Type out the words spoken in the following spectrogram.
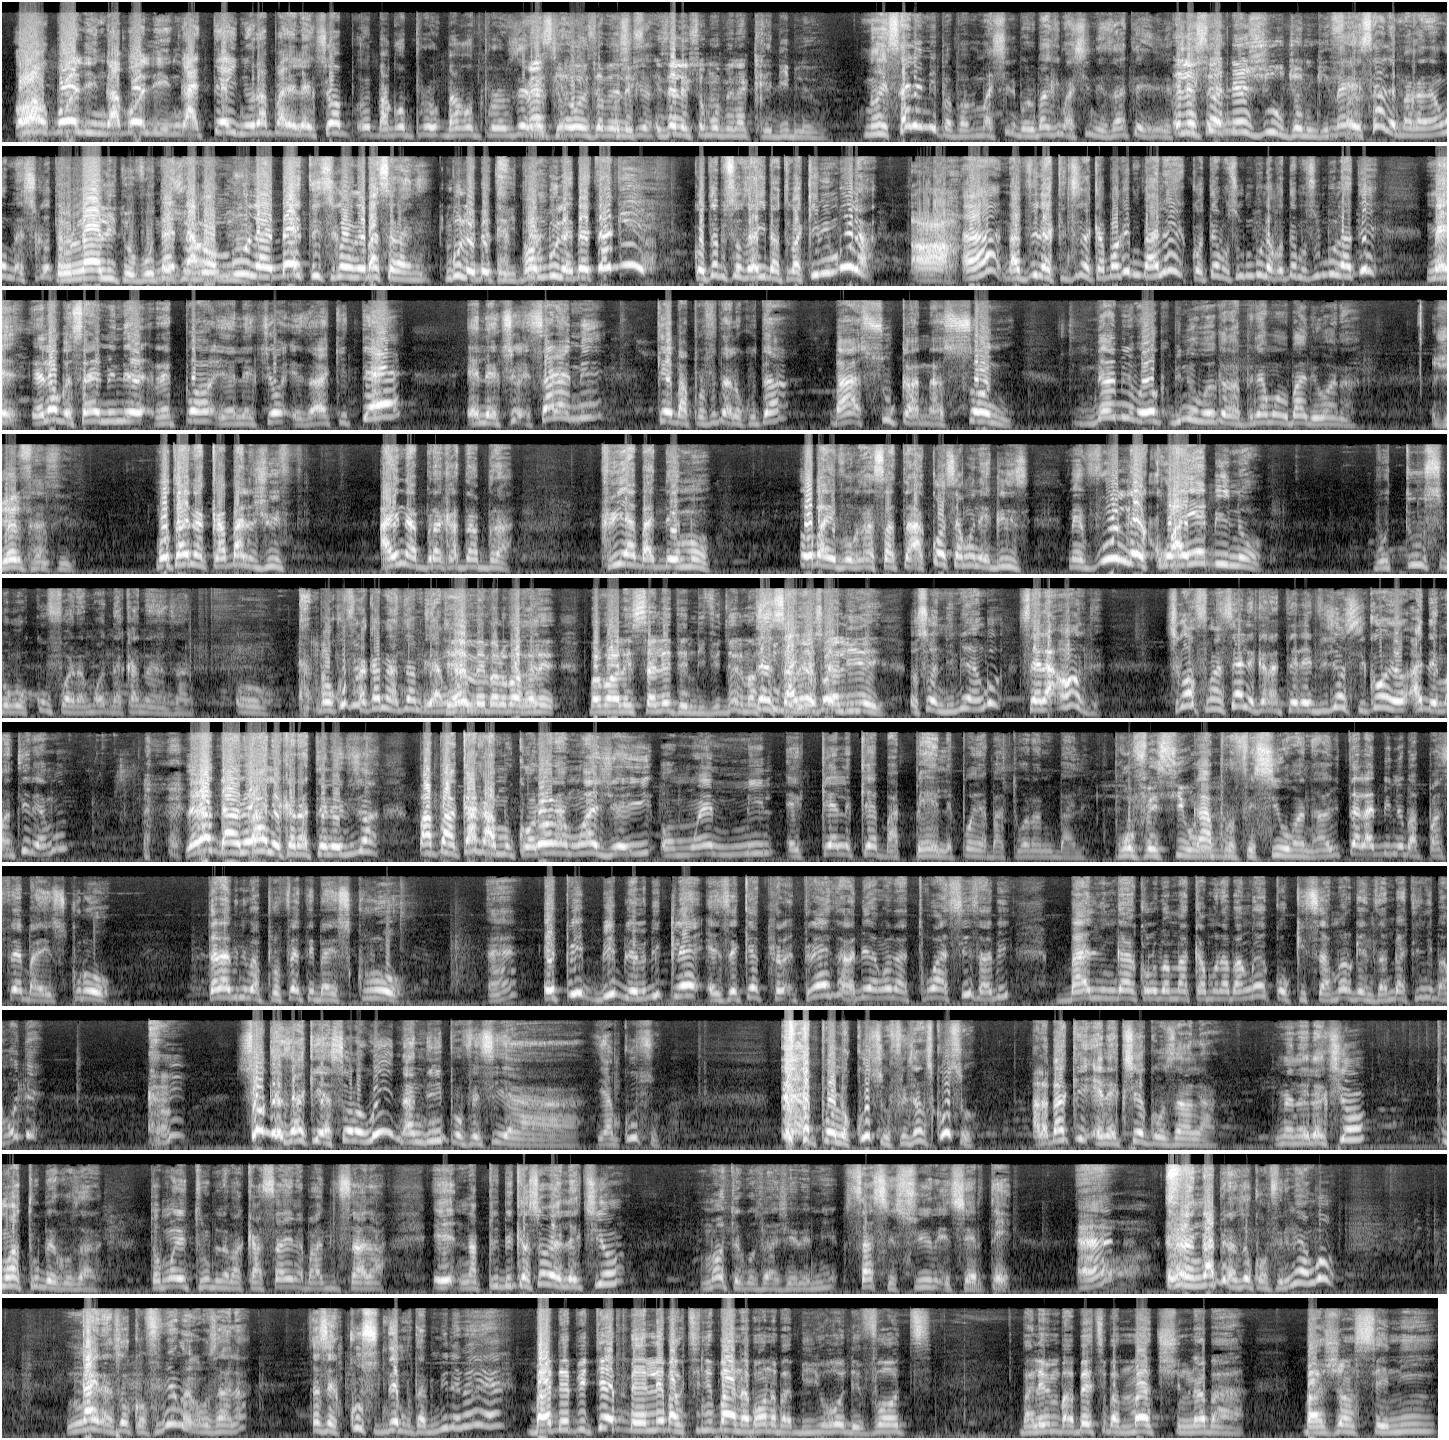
or bolinga bolinga te il n'y aura pas d'élection euh, bakoproser eza élection moko mpena crédible oyo non esalemi papa machine bolobaki machine eza te élection ya deux jours john ngefa mais esalemaka na yango mais sikoyolali tovotantango mbula ebeti sikoyo nge basala nini mbula ebeti eh, mbula ebetaki kote biso ozalaki bato bakimi mbula ah. eh, na ville ya kinshasa kabwaki mibale kote mosusu mbula kote mosusu mbula te mais eloko esalemi nde report ya élection ezalaki te élection esalemi ke baprofeta lokuta basuka na soni nde bino boyokaka mpena mwa mobali wana joel francis moto aye na kabale juif aye na bracadabra cri ya bademon oyo baevokaka satan akosi yango na église mais vous le croyez bino vous tous bokokufa na kana ya nzambe oh. bokokufa na kana ya nzambe yangobalobaka le salet individuel osondimi yango c'est la honte sikoyo français aleka na télévision sikoyo adementir yango lelo dalo aleka na télévision papa kaka mokolo wana moi j'ai eu au moins 1000 et quelques bapele mpo ya bato wana mibale prophétie wana prophétie wana tala bino bapaster baescro tala bino baprophète baescro Hein? Et puis, Bible elobi clair, Ézéchiel 13 alobi yango na 3 6 alobi balingaka koloba makambo na bango ekokisama orke nzambe atindi bango te soki ezalaki ya solo wi nandimi prophétie ya, ya nkusu polo kusu fulgence kusu alobaki élection ekozala mais na élection mwa trouble ekozala tomoni trouble na bakasai na babisala e na publication ya élection moto ekozala jérémie ça c'est sûr et certain oh. ngai mpe nazo confirme yango ngai nazo confirme yango ekozala ça c'est kusu nde moto abimi demeye badepute ebele batindi bana bango na babureau de vote balemi babeti bamatch na baagent ceni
